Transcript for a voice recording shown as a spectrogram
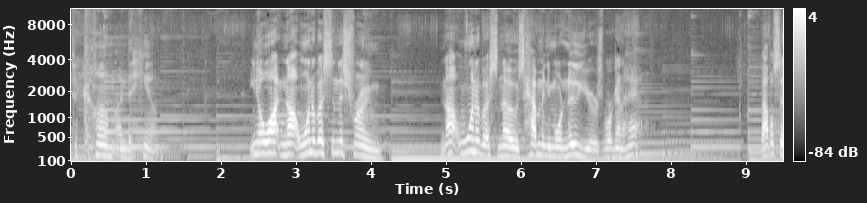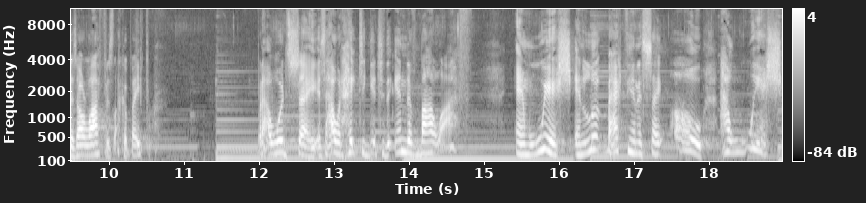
to come unto Him. You know what? Not one of us in this room, not one of us knows how many more New Years we're going to have. The Bible says our life is like a vapor. But I would say is I would hate to get to the end of my life and wish and look back then and say, "Oh, I wish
